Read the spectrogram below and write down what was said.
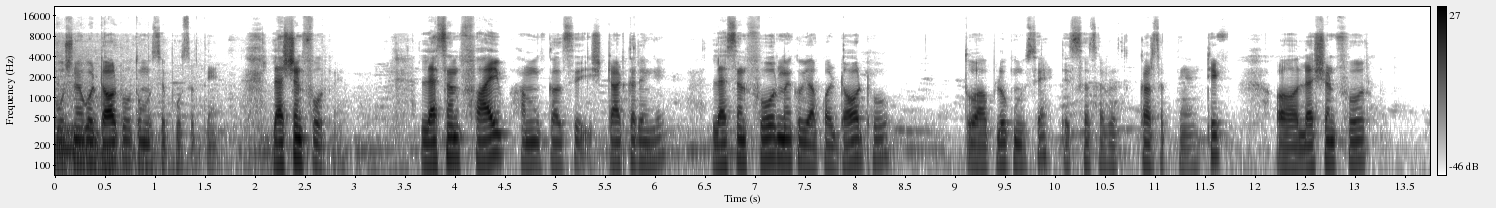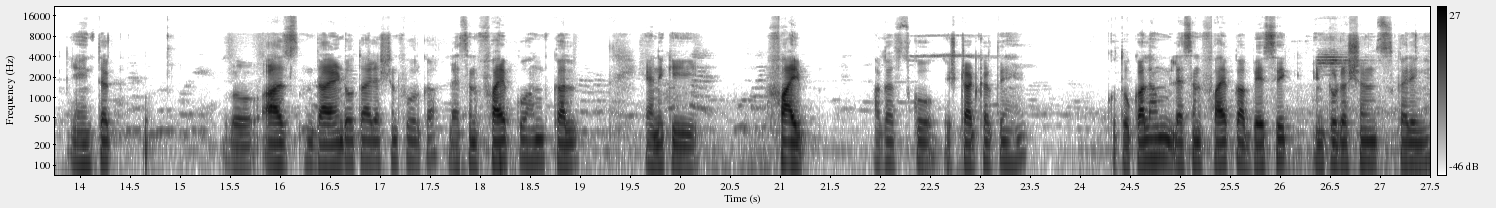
पूछने को डाउट हो तो मुझसे पूछ सकते हैं। लेसन फोर में। लेसन फाइव हम कल से स्टार्ट करेंगे। लेसन फोर में कोई आपका डाउट हो तो आप लोग मुझसे डिस्कस कर सकते हैं, ठीक? और लेसन फोर यहीं तक तो आज द एंड होता है लेसन फोर का। लेसन फाइव को हम कल, यानी कि फाइव अगस्त को स्टार्ट करते हैं। तो कल हम लेसन फाइव का बेसिक इंट्रोडक्शंस करेंगे।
